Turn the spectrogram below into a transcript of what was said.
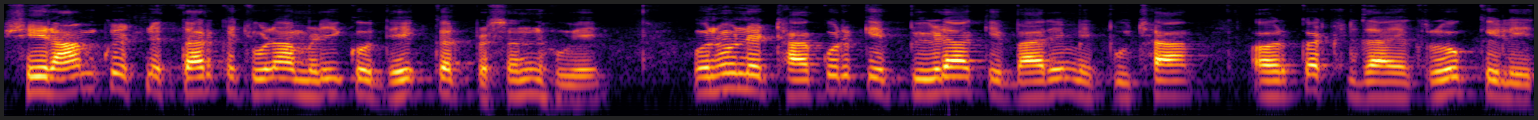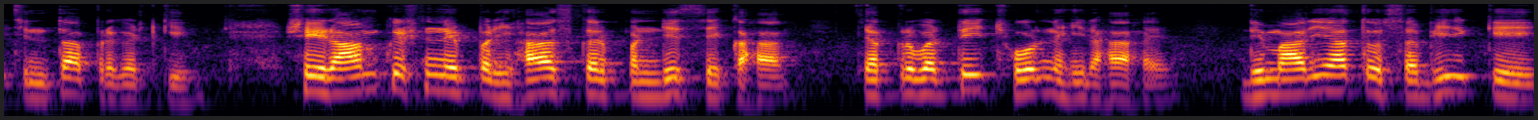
श्री रामकृष्ण तर्क चूड़ामणि को देखकर प्रसन्न हुए। उन्होंने ठाकुर के पीड़ा के बारे में पूछा और कष्टदायक रोग के लिए चिंता प्रकट की। श्री रामकृष्ण ने परिहास कर पंडित से कहा, चक्रवर्ती छोड़ नहीं रहा है। बीमारियाँ तो सभी के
